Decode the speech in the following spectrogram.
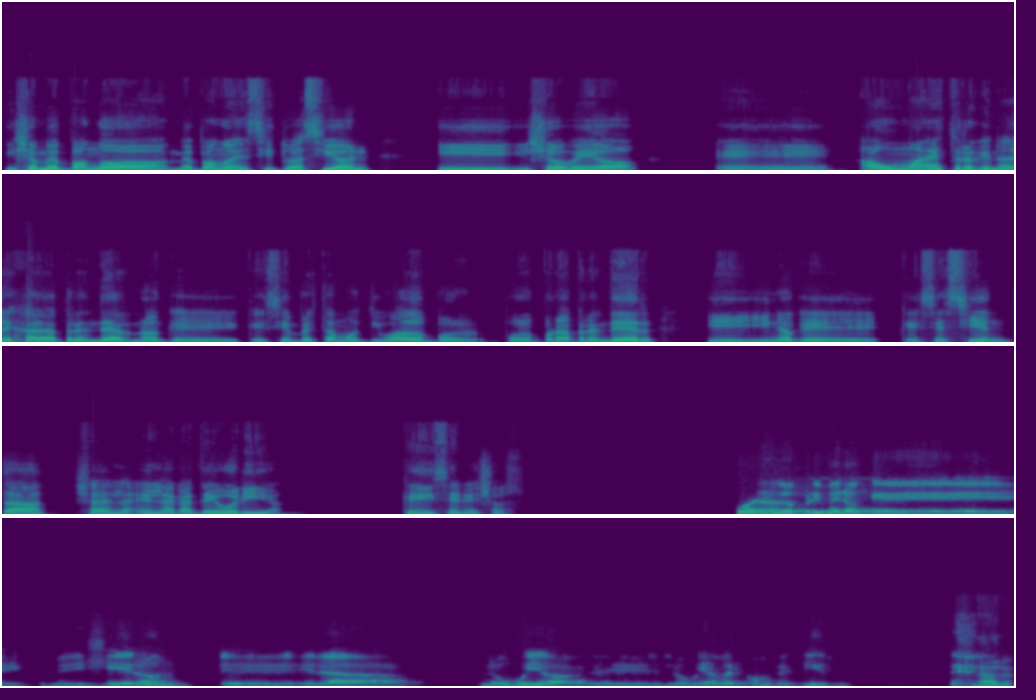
yo me pongo, me pongo en situación y, yo veo eh, a un maestro que no deja de aprender, ¿no? Que, siempre está motivado por, por, aprender y, no que, se sienta ya en la, en la categoría. ¿Qué dicen ellos? Bueno, lo primero que, me dijeron eh, era, lo voy, a, eh, lo voy a ver competir. Claro.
